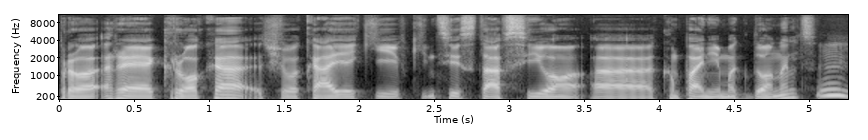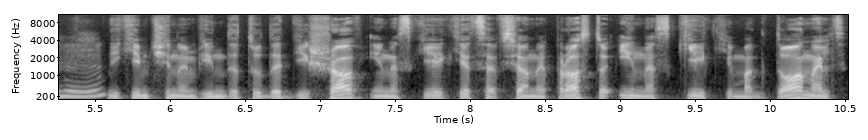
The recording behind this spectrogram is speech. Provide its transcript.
Про Рея Крока, чувака, який в кінці став CEO е, компанії Макдональдс, Угу. яким чином він до туди дійшов, і наскільки це все непросто, і наскільки Макдональдс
